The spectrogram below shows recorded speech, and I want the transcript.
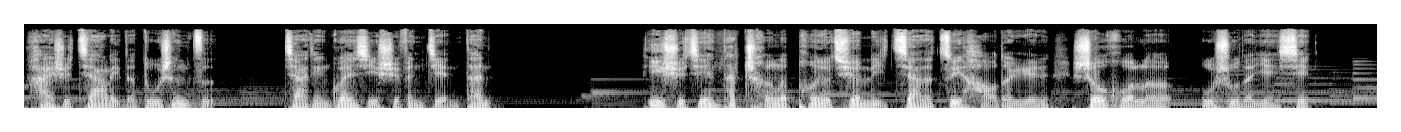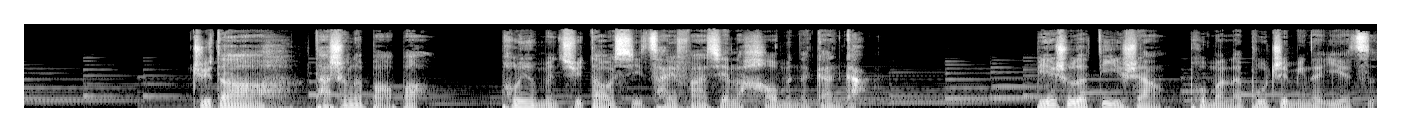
还是家里的独生子。家庭关系十分简单，一时间她成了朋友圈里嫁的最好的人，收获了无数的艳羡。直到她生了宝宝，朋友们去道喜才发现了豪门的尴尬。别墅的地上铺满了不知名的叶子，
